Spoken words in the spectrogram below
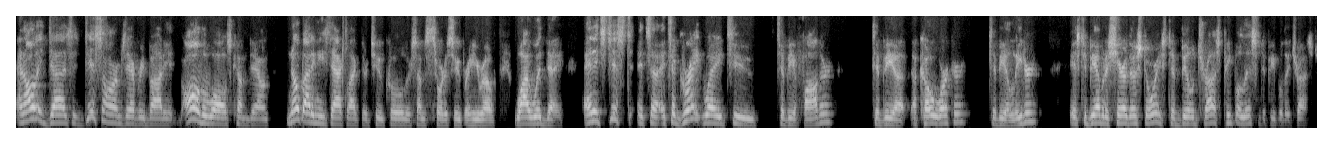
and all it does is disarms everybody. All the walls come down. Nobody needs to act like they're too cool or some sort of superhero. Why would they? And it's just it's a it's a great way to to be a father, to be a, a co-worker, to be a leader, is to be able to share those stories to build trust. People listen to people they trust.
